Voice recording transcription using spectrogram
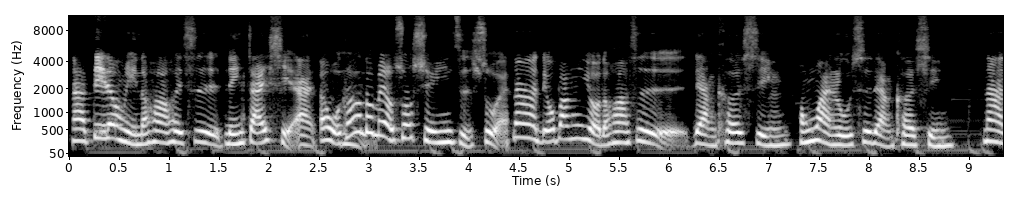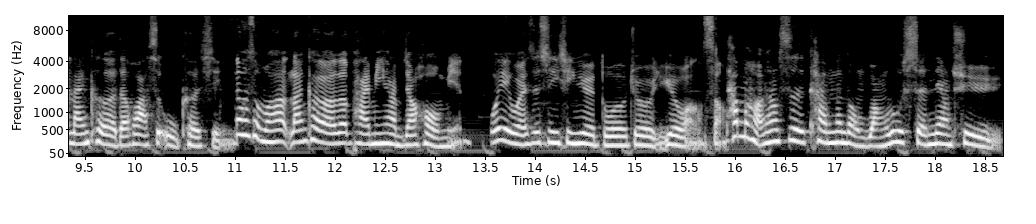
那第六名的话会是林宅血案，呃，我刚刚都没有说悬疑指数，哎，那刘邦有的话是两颗星，洪婉如是两颗星，那蓝可儿的话是五颗星。那为什么蓝可儿的排名还比较后面？我以为是星星越多就越往上，他们好像是看那种网络声量去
